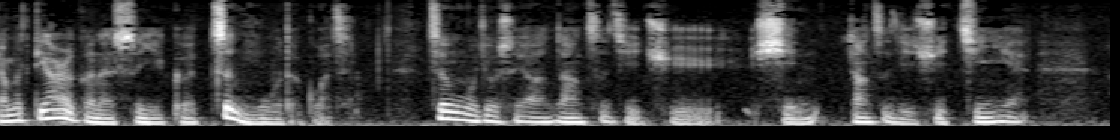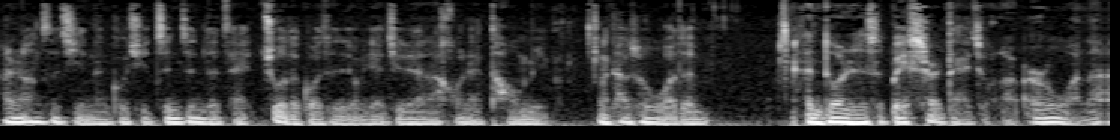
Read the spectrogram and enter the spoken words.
那么第二个呢，是一个证悟的过程，证悟就是要让自己去行，让自己去经验。啊，让自己能够去真正的在做的过程中间，就让他后来逃命。那他说：“我的很多人是被事儿带走了，而我呢，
